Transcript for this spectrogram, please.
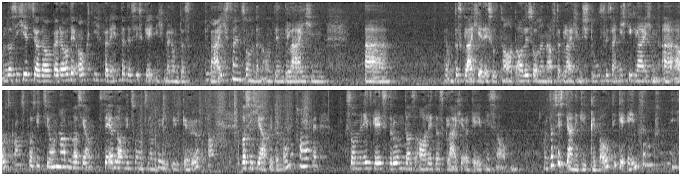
Und was sich jetzt ja da gerade aktiv verändert, es geht nicht mehr um das Gleichsein, sondern um den gleichen äh, und das gleiche Resultat. Alle sollen auf der gleichen Stufe sein, nicht die gleichen äh, Ausgangsposition haben, was ja sehr lange zu unserem Weltbild gehört hat, was ich ja auch übernommen habe, sondern jetzt geht es darum, dass alle das gleiche Ergebnis haben. Und das ist ja eine gewaltige Änderung für mich.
